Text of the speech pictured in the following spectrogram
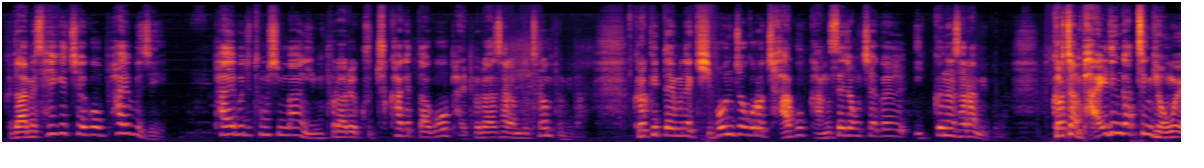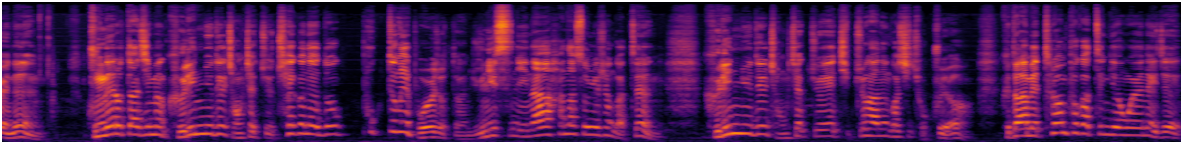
그 다음에 세계 최고 5G 5G 통신망 인프라를 구축하겠다고 발표를 한 사람도 트럼프입니다. 그렇기 때문에 기본적으로 자국 강세 정책을 이끄는 사람이고 그렇다면 바이든 같은 경우에는 국내로 따지면 그린 뉴딜 정책주 최근에도 폭등을 보여줬던 유니슨이나 하나솔루션 같은 그린 뉴딜 정책주에 집중하는 것이 좋고요. 그 다음에 트럼프 같은 경우에는 이제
